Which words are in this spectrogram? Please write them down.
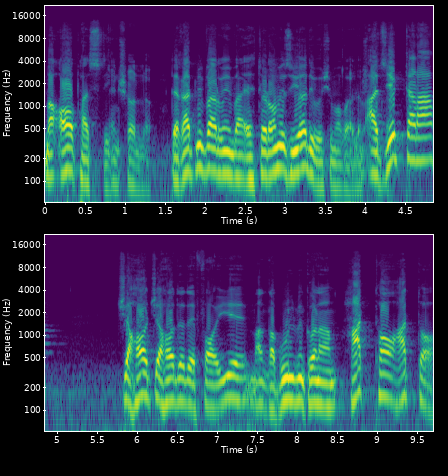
و آب هستی. انشالله. دقت میفرمایید و احترام زیادی به شما قائلم از یک طرف جهاد جهاد دفاعی من قبول می‌کنم. حتی حتی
